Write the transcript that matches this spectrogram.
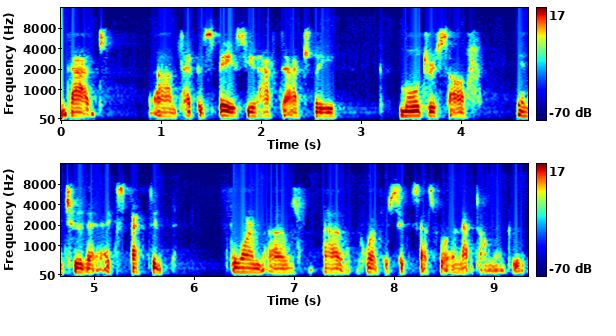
that um, type of space. You have to actually mold yourself into the expected form of uh, whoever's successful in that dominant group.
